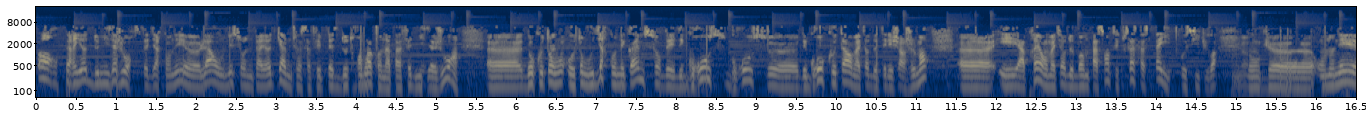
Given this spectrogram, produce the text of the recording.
hors période de mise à jour. C'est-à-dire qu'on est euh, là, on est sur une période calme. Tu vois, ça fait peut-être 2-3 mois qu'on n'a pas fait de mise à jour. Euh, donc autant, autant vous dire qu'on est quand même sur des, des grosses, grosses, euh, des gros quotas en matière de téléchargement. Euh, et après, en matière de bande passante et tout ça, ça se paye aussi, tu vois. Non. Donc euh, on en est,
